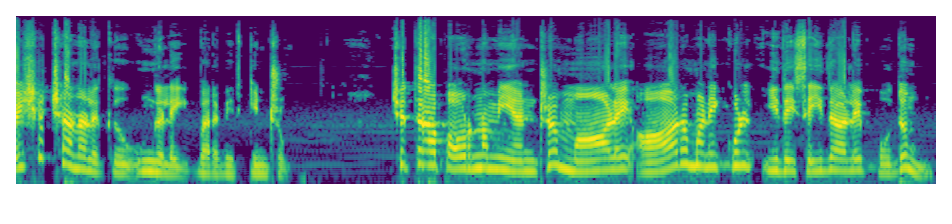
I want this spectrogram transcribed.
ஐஷா சேனலுக்கு உங்களை வரவேற்கின்றோம். சித்ரா பௌர்ணமி அன்று மாலை ஆறு மணிக்குள் இதை செய்தாலே போதும்.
